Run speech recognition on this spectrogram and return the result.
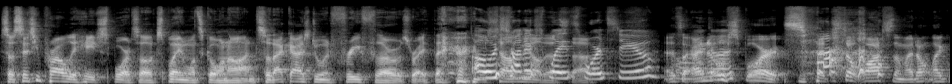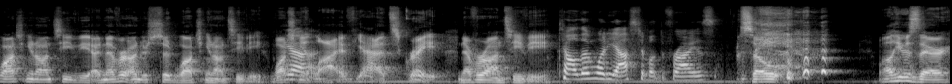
so since you probably hate sports, I'll explain what's going on. So that guy's doing free throws right there. Oh, he's trying to explain sports to you? And It's Oh like I know gosh. sports. I just don't watch them. I don't like watching it on TV. I never understood watching it on TV. Watching Yeah. it live, yeah, it's great. Never on TV. Tell them what he asked about the fries. So while he was there,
